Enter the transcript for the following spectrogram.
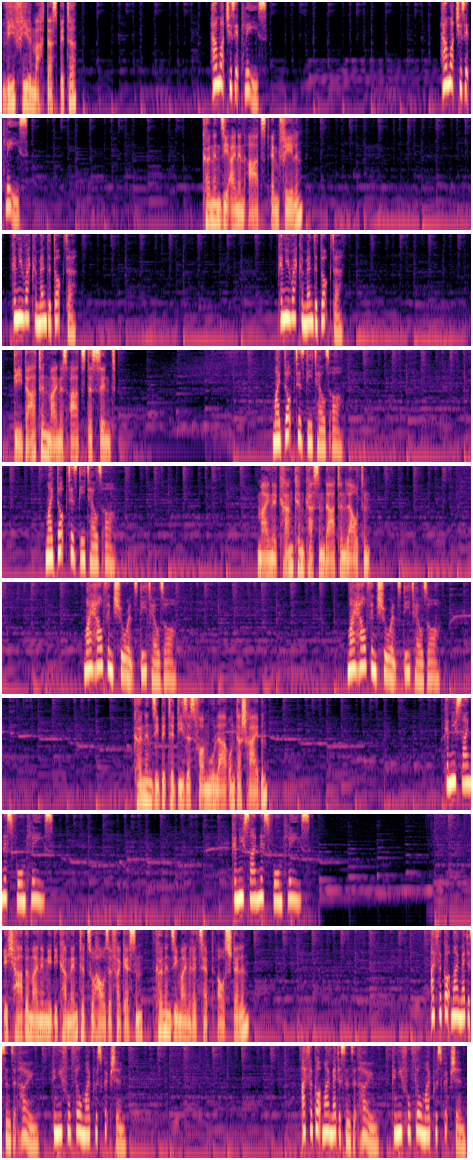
Wie viel macht das bitte? How much is it, please? How much is it, please? Können Sie einen Arzt empfehlen? Can you recommend a doctor? Can you recommend a doctor? Die Daten meines Arztes sind. My doctor's details are. My doctor's details are. Meine Krankenkassendaten lauten. My health insurance details are. My health insurance details are. Können Sie bitte dieses Formular unterschreiben? Can you sign this form, please? Can you sign this form, please? Ich habe meine Medikamente zu Hause vergessen, können Sie mein Rezept ausstellen? I forgot my medicines at home. Can you fulfill my prescription? I forgot my medicines at home. Can you fulfill my prescription?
